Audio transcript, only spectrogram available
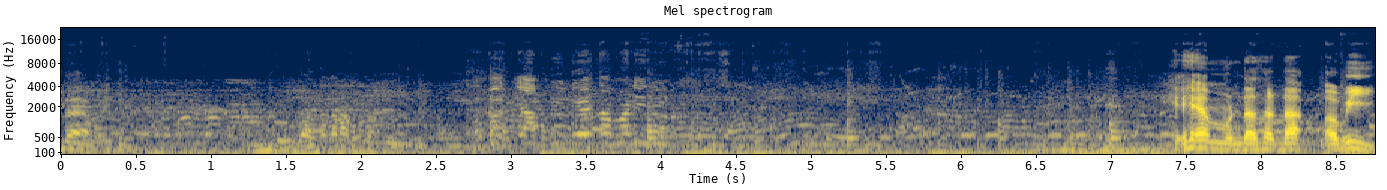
ਲੈ ਬਾਈ। ਤੂੰ ਦਾ ਇਹ ਆ ਮੁੰਡਾ ਸਾਡਾ ਅਵੀ।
